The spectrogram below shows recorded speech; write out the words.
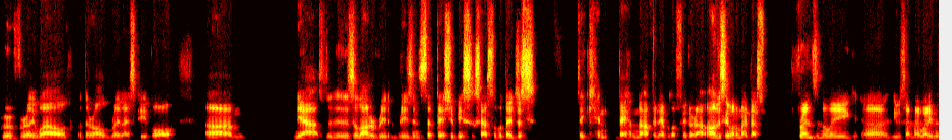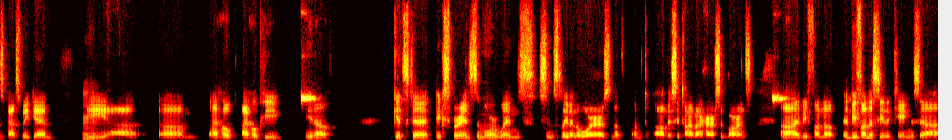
group really well. They're all really nice people. Um, yeah, there's a lot of re- reasons that they should be successful, but they just they can they have not been able to figure it out. Obviously, one of my best friends in the league. Uh, he was at my wedding this past weekend. Mm-hmm. He uh, um, I hope I hope he you know gets to experience some more wins since leaving the Warriors. And I'm obviously talking about Harrison Barnes. Uh, it'd be fun to it'd be fun to see the Kings uh,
